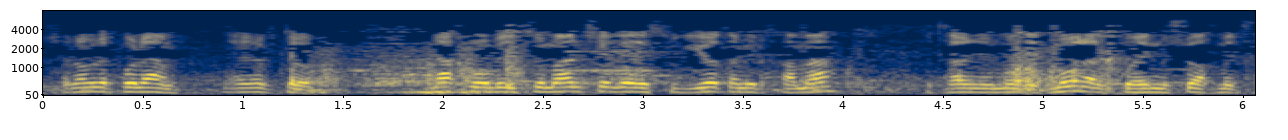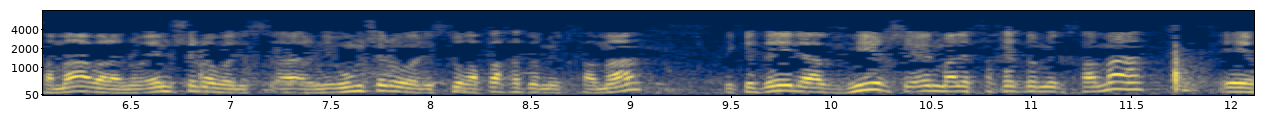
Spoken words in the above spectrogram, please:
שלום לכולם, ערב טוב. אנחנו בעיצומן של סוגיות המלחמה. התחלנו ללמוד אתמול על כהן משוח מלחמה ועל הנאום שלו ועל הנאום שלו ועל איסור הפחד במלחמה וכדי להבהיר שאין מה לפחד במלחמה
